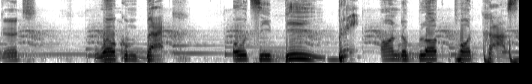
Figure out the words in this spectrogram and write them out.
good. Welcome back, OTB on the Block Podcast,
